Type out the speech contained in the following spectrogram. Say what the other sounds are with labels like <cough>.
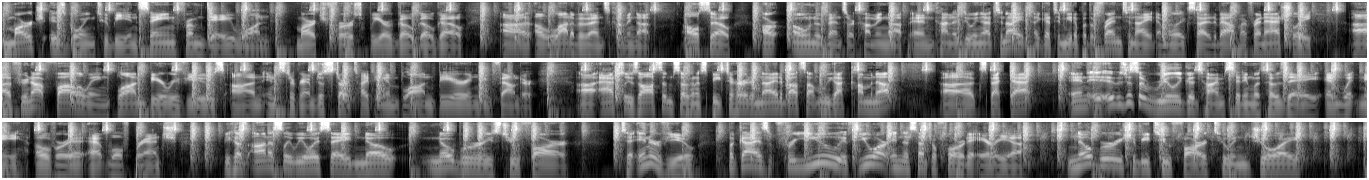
March is going to be insane from day one. March 1st, we are go, go, go. Uh, a lot of events coming up. Also, our own events are coming up and kind of doing that tonight. I get to meet up with a friend tonight. I'm really excited about my friend Ashley. Uh, if you're not following Blonde Beer Reviews on Instagram, just start typing in Blonde Beer and you found her. Uh, Ashley's awesome, so I'm going to speak to her tonight about something we got coming up. Uh, expect that. And it, it was just a really good time sitting with Jose and Whitney over at, at Wolf Branch because honestly, we always say no, no breweries too far to interview. But guys, for you, if you are in the Central Florida area, no brewery should be too far to enjoy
